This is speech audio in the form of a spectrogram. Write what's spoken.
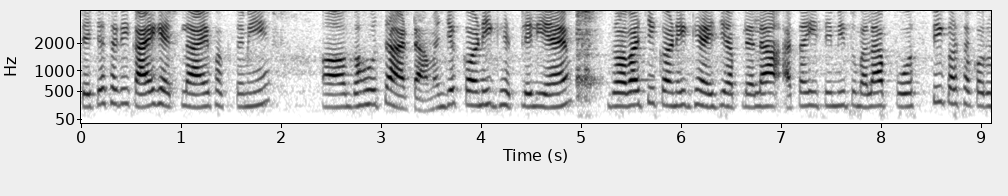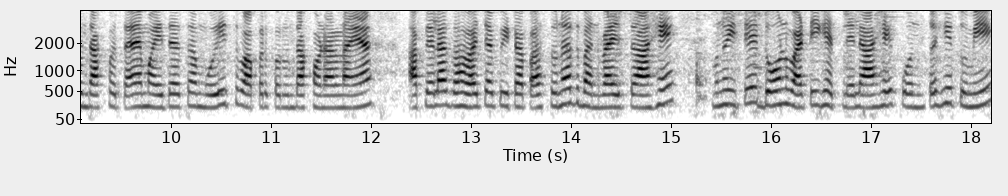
त्याच्यासाठी काय घेतलं आहे फक्त मी गहूचा आटा म्हणजे कणिक घेतलेली आहे. गव्हाची कणिक घ्यायची आपल्याला. आता इथे मी तुम्हाला पौष्टिक असं करून दाखवत आहे. मैद्याचा मुळीच वापर करून दाखवणार नाही आहे. आपल्याला गव्हाच्या पिठापासूनच बनवायचं आहे. म्हणून इथे दोन वाटी घेतलेलं आहे कोणतंही तुम्ही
